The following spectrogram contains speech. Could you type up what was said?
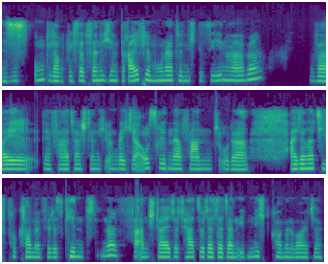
es ist unglaublich. Selbst wenn ich ihn drei, vier Monate nicht gesehen habe, weil der Vater ständig irgendwelche Ausreden erfand oder Alternativprogramme für das Kind ne, veranstaltet hat, so dass er dann eben nicht kommen wollte.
